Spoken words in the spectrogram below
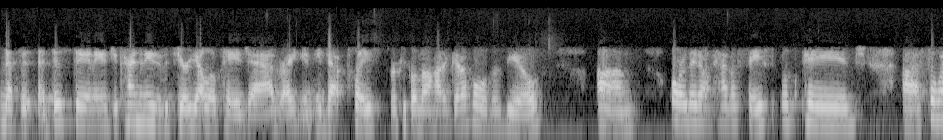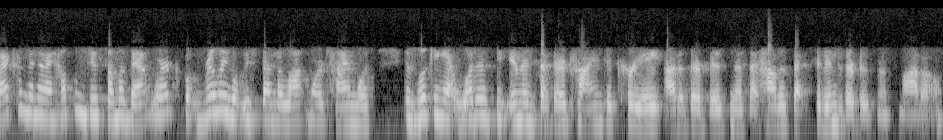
at, at this day and age you kind of need it. it's your yellow page ad, right? You need that place where people know how to get a hold of you. Um, or they don't have a Facebook page. Uh, so I come in and I help them do some of that work, but really what we spend a lot more time with is looking at what is the image that they're trying to create out of their business and how does that fit into their business model.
